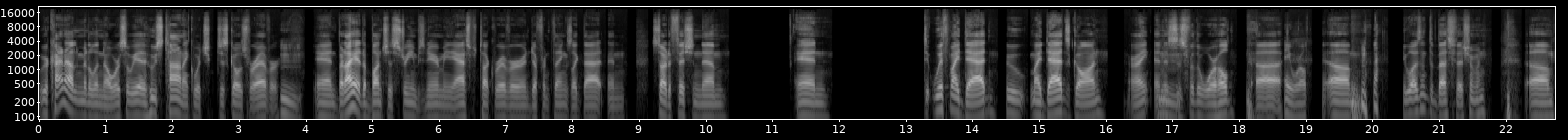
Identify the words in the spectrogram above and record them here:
we were kind of out in the middle of nowhere. So we had Housatonic, which just goes forever. Mm. And but I had a bunch of streams near me, the Aspetuck River and different things like that, and started fishing them. And d- with my dad, who my dad's gone, all right, and this Mm. is for the world. Uh, Hey, world. um, he wasn't the best fisherman. Um,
